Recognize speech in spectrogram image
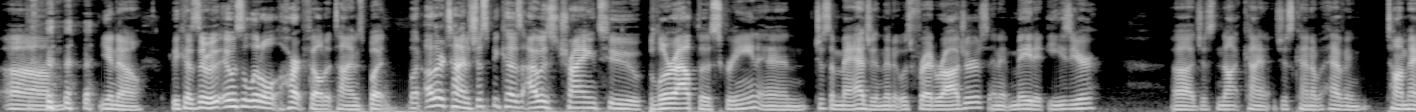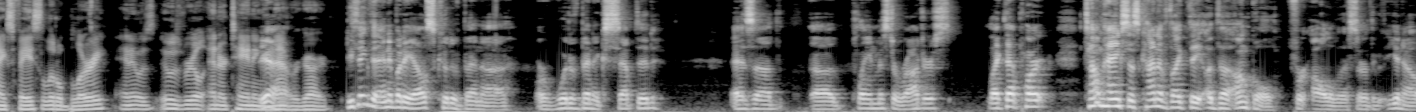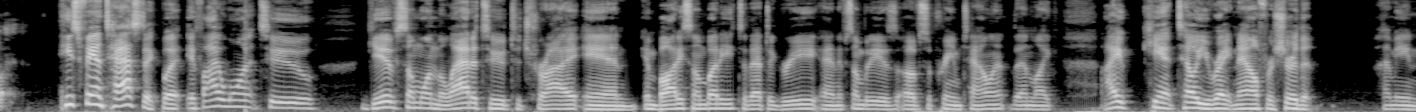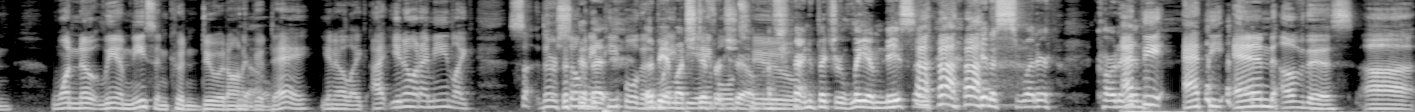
Um, you know, because there was, it was a little heartfelt at times, but but other times just because I was trying to blur out the screen and just imagine that it was Fred Rogers and it made it easier. Uh, just not kind of just kind of having Tom Hanks' face a little blurry, and it was it was real entertaining in that regard. Do you think that anybody else could have been uh, or would have been accepted as uh, uh, playing Mister Rogers? Like that part, Tom Hanks is kind of like the the uncle for all of us, or the you know, he's fantastic, but if I want to give someone the latitude to try and embody somebody to that degree, and if somebody is of supreme talent, then like I can't tell you right now for sure that I mean one note Liam Neeson couldn't do it on a good day. You know, like I, you know what I mean? Like so, there are so many that, people that that'd be a might much be different able show. I'm to trying to picture Liam Neeson in a sweater, cardigan. at the at the end of this, uh,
